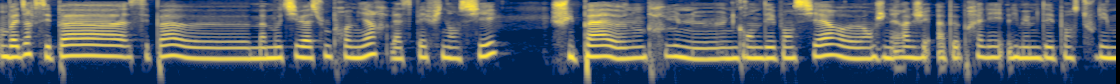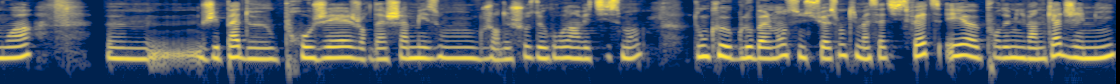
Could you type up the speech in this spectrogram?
on va dire que c'est pas c'est pas ma motivation première, l'aspect financier. Je suis pas euh, non plus une, grande dépensière. Euh, en général, j'ai à peu près les, mêmes dépenses tous les mois. Euh, j'ai pas de projet, genre d'achat maison, genre de choses de gros investissement. Donc globalement, c'est une situation qui m'a satisfaite. Et pour 2024, j'ai mis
